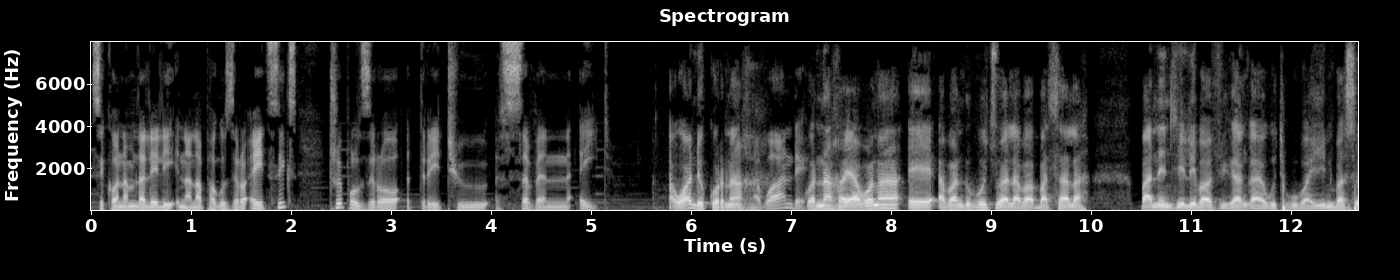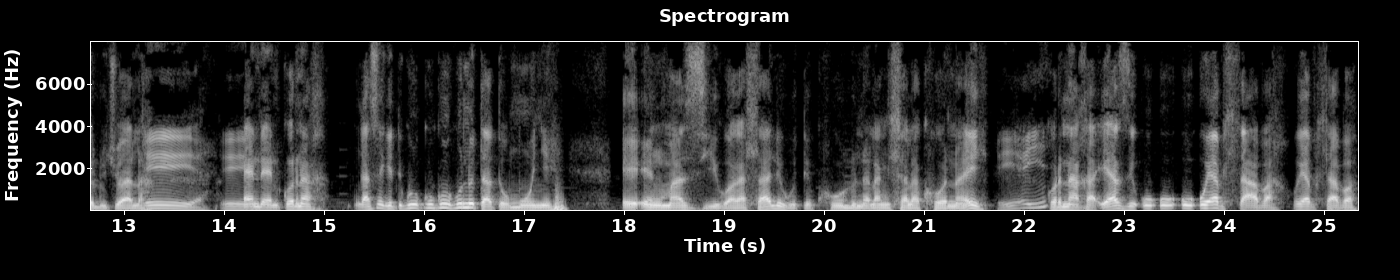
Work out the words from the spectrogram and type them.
sikhona umlaleli nalapha ku 086 0003278 akwande kornaga akwande. Kornaga yabona eh abantu botshwala bahlala banendlela ebavika ngayo ukuthi kuba yini baselutshwala iya and then kornaga ngase ngithi kunodade omunye engimaziko akahlali kude khulu nala ngihlala khona hey. Korinaga yazi uyabuhlaba uyabuhlaba.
